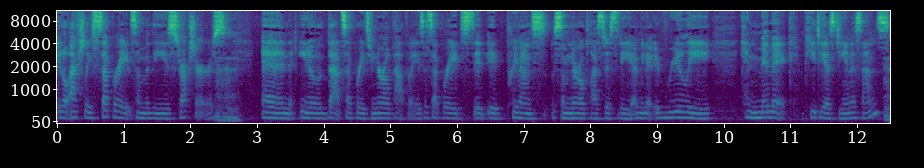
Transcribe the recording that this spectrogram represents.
it'll actually separate some of these structures. And you know that separates your neural pathways. It separates. It, it prevents some neuroplasticity. I mean, it, it really can mimic PTSD in a sense.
